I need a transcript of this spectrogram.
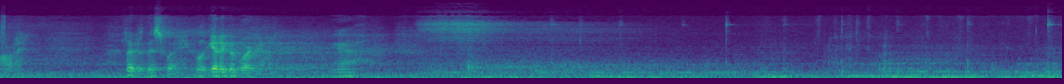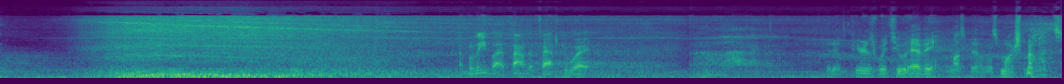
All right. Look at it this way. We'll get a good workout. Yeah. I believe I found a faster way. Oh, it appears we're too heavy. Must be all those marshmallows.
